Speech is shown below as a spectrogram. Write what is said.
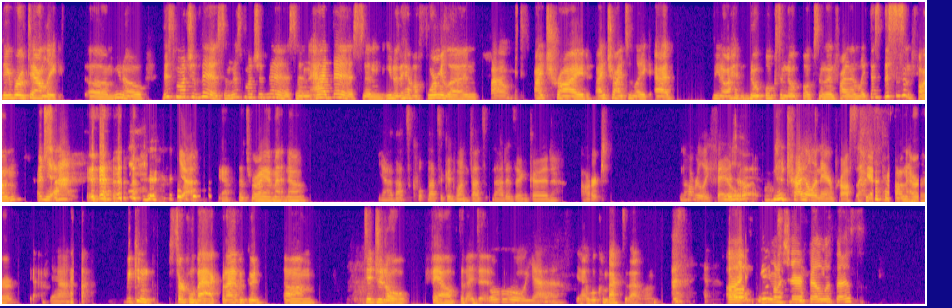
they wrote down like um, you know, this much of this and this much of this and add this and you know, they have a formula and Wow. I tried, I tried to like add, you know, I had notebooks and notebooks and then finally I'm like, this this isn't fun. I just Yeah. yeah. Yeah. that's where I am at now. Yeah, that's cool. That's a good one. That's that is a good art. Not really fail, There's but trial and error process. Yeah, trial and error. Yeah. Yeah. We can circle back, but I have a good um digital fail that I did. Oh yeah. Yeah, we'll come back to that one. All right, Oh, do you want to share a fail with us?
